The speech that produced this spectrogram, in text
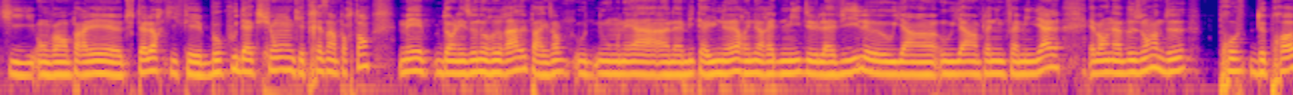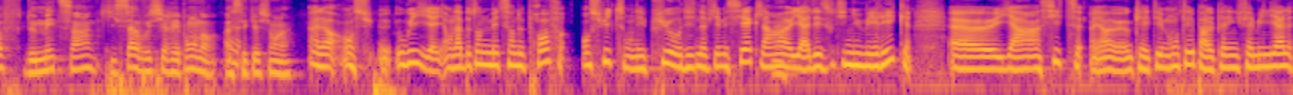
qui, on va en parler tout à l'heure, qui fait beaucoup d'actions, qui est très important. Mais dans les zones rurales, par exemple, où, où on est à, on habite à une heure, une heure et demie de la ville, où il y a un, où il y a un planning familial, eh ben on a besoin de de profs, de médecins qui savent aussi répondre à Euh, ces questions-là. Alors, euh, oui, on a besoin de médecins de profs. Ensuite, on n'est plus au 19e siècle. hein. Ouais. Il y a des outils numériques. Euh, il y a un site qui a été monté par le planning familial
